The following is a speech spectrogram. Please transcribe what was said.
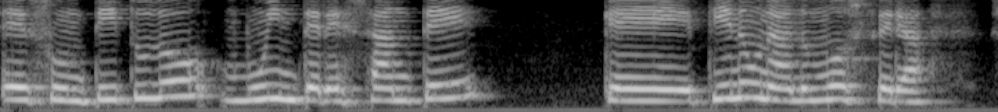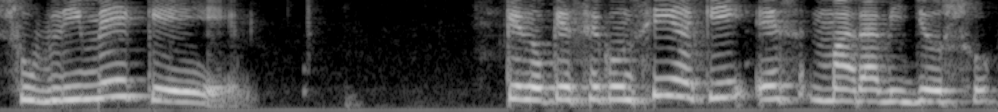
es un título muy interesante que tiene una atmósfera sublime que, que lo que se consigue aquí es maravilloso.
